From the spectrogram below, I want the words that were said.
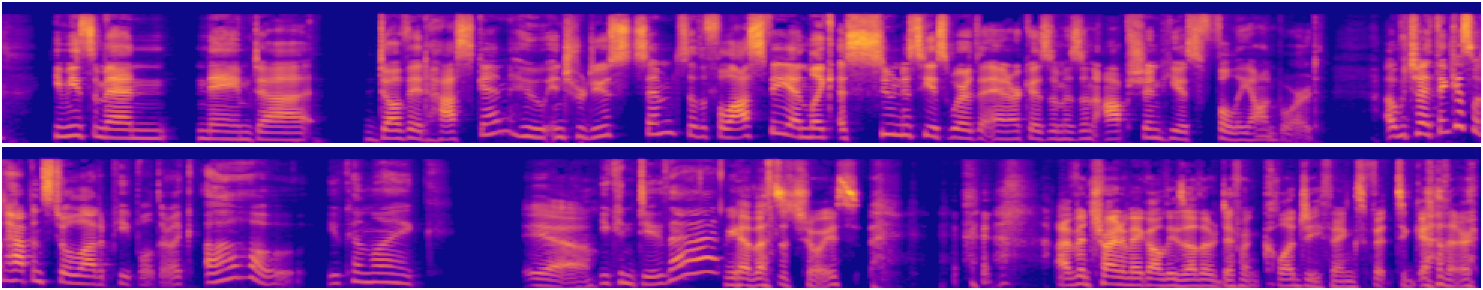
He meets a man named uh, David Haskin who introduced him to the philosophy. And like as soon as he is aware that anarchism is an option, he is fully on board, uh, which I think is what happens to a lot of people. They're like, oh, you can like, Yeah. you can do that? Yeah, that's a choice. I've been trying to make all these other different kludgy things fit together.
